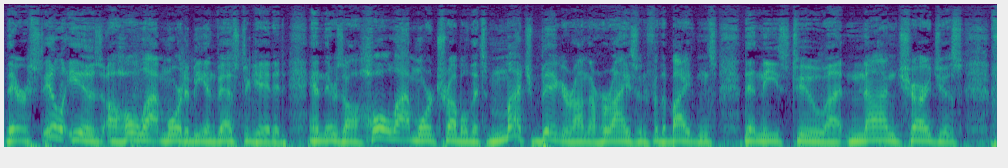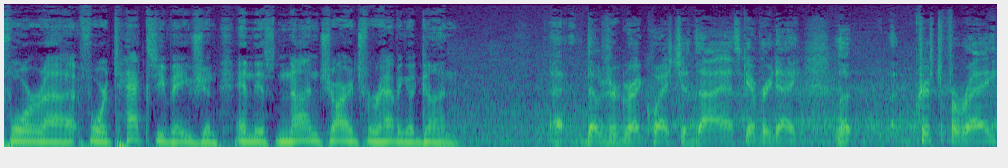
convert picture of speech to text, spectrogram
there still is a whole lot more to be investigated, and there's a whole lot more trouble that's much bigger on the horizon for the Bidens than these two uh, non-charges for uh, for tax evasion and this non-charge for having a gun. Uh, those are great questions I ask every day. Look, Christopher Wray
